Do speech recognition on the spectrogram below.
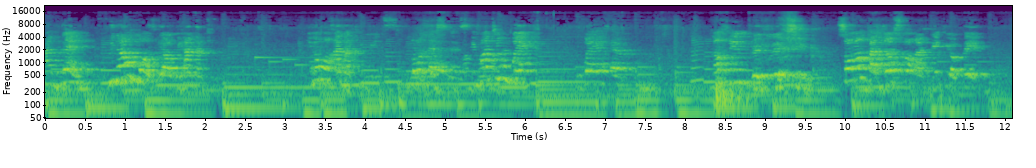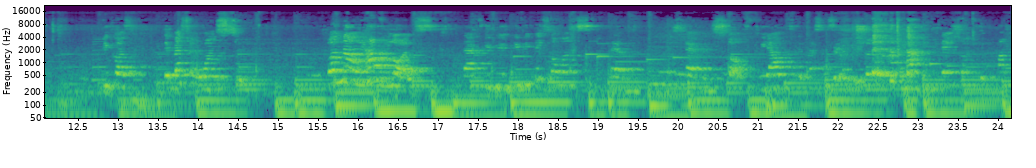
And then without laws there will be anarchy. You know what anarchy means? Lawlessness. Imagine where where um, nothing regulates you. Someone can just come and take your pen because the person wants to. But now we have laws that if you if you take someone's um, um, stuff without the person's permission, you the intention to permanently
